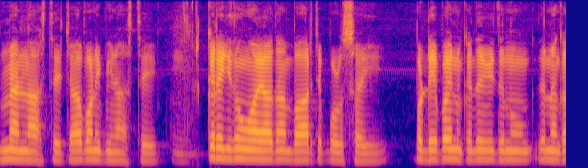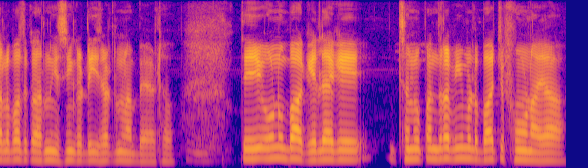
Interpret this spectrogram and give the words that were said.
ਮੈਂ ਨਾਸਤੇ ਚਾਹ ਪਾਣੀ ਪੀਣ ਵਾਸਤੇ। ਘਰੇ ਜਦੋਂ ਆਇਆ ਤਾਂ ਬਾਹਰ ਚ ਪੁਲਿਸ ਆਈ। ਵੱਡੇ ਭਾਈ ਨੂੰ ਕਹਿੰਦੇ ਵੀ ਤੈਨੂੰ ਤੇਰੇ ਨਾਲ ਗੱਲਬਾਤ ਕਰਨੀ ਅਸੀਂ ਗੱਡੀ ਸਾਡੇ ਨਾਲ ਬੈਠ। ਤੇ ਉਹਨੂੰ ਭਾ ਕੇ ਲੈ ਗਏ। ਸਾਨੂੰ 15 20 ਮਿੰਟ ਬਾਅਦ ਚ ਫੋਨ ਆਇਆ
